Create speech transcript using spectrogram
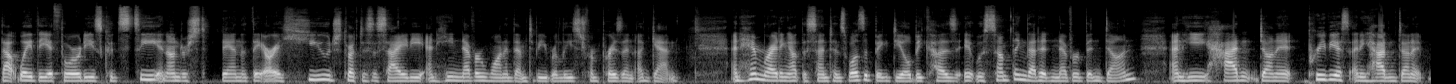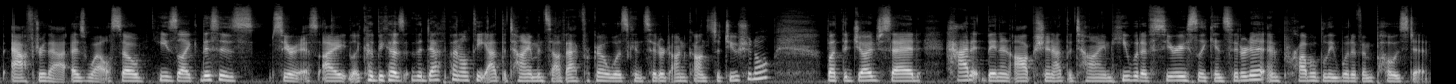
That way, the authorities could see and understand that they are a huge threat to society, and he never wanted them to be released from prison again. And him writing out the sentence was a big deal because it was something that had never been done, and he hadn't done it previous, and he hadn't done it after that as well. So he's like, this is serious. I like 'cause- because the death penalty at the time in South Africa was considered unconstitutional, but the judge said had it been an option at the time, he would have seriously considered it and probably would have imposed it.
